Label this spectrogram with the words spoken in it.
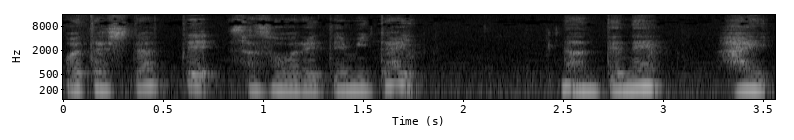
私だって誘われてみたい。なんてね。はい。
